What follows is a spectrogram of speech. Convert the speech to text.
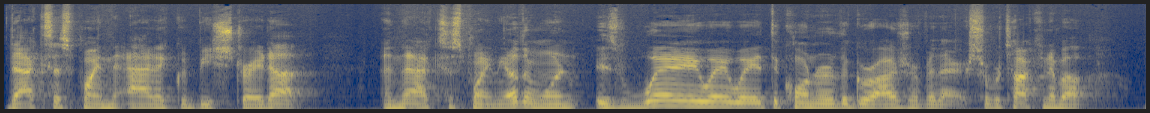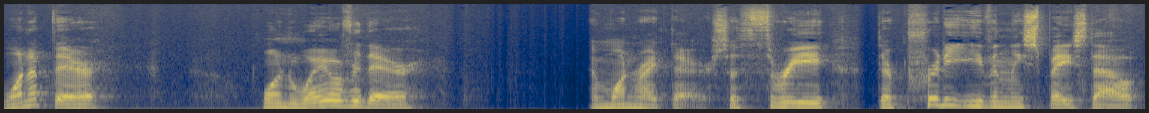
the access point in the attic would be straight up, and the access point in the other one is way, way, way at the corner of the garage over there. So we're talking about one up there, one way over there, and one right there. So three. They're pretty evenly spaced out.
